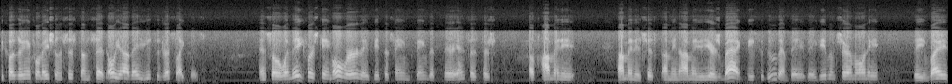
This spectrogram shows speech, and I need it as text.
because the information system said, oh, yeah, they used to dress like this. And so when they first came over, they did the same thing that their ancestors of how many, how many, I mean, how many years back used to do them. They they gave them ceremony, they invited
